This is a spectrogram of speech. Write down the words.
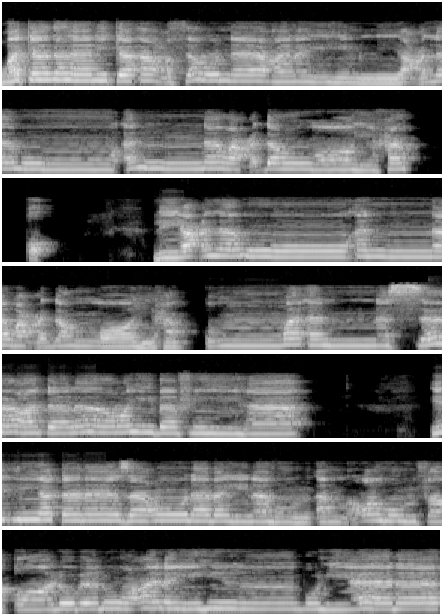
وكذلك أعثرنا عليهم ليعلموا أن وعد الله حق. ليعلموا أن وعد الله حق وأن الساعة لا ريب فيها. إذ يتنازعون بينهم أمرهم فقالوا ابنوا عليهم بنيانا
